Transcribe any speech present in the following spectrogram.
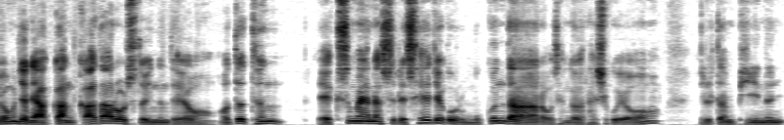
이 문제는 약간 까다로울 수도 있는데요. 어떻든 x-1을 세제곱으로 묶은다라고 생각을 하시고요. 일단 b는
